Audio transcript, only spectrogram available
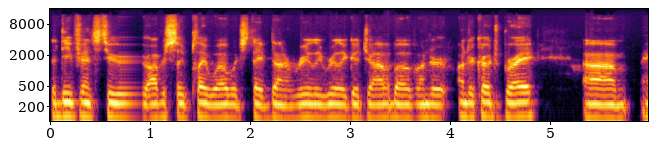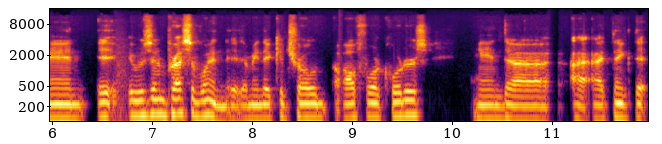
the defense to obviously play well, which they've done a really really good job of under under Coach Bray. Um, and it, it, was an impressive win. I mean, they controlled all four quarters, and uh, I, I, think that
